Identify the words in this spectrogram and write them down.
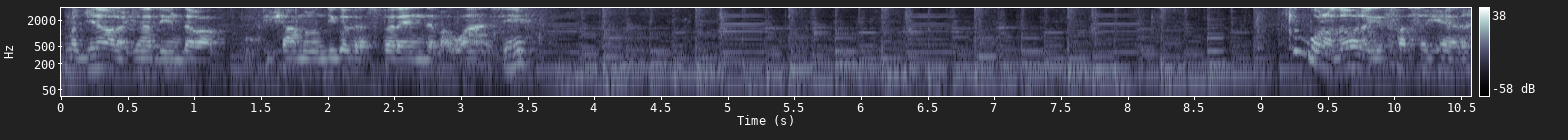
Immaginavo la cena diventava diciamo non dico trasparente ma quasi buon odore che fa sta cera.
